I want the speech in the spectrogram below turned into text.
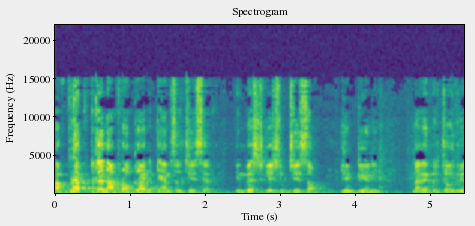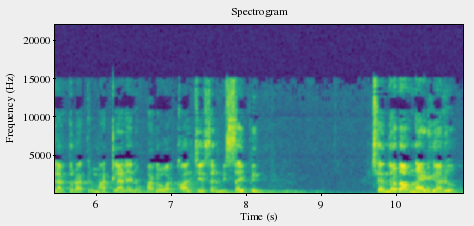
అబ్రప్ట్గా నా ప్రోగ్రాన్ని క్యాన్సిల్ చేశారు. ఇన్వెస్టిగేషన్ చేశాం. ఏంటి అని నరేంద్ర చౌదరి గారితో రాత్రి మాట్లాడాను. మరలా వారు కాల్ చేశారు. మిస్ అయిపోయింది. చంద్రబాబు నాయుడు గారు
